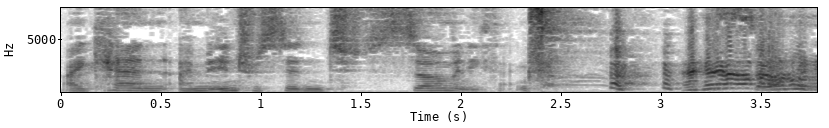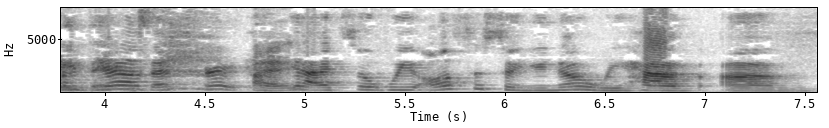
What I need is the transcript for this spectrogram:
I can, I'm interested in t- so many things. Know. so many things. Yeah, that's great. I- yeah, so we also, so you know, we have um,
